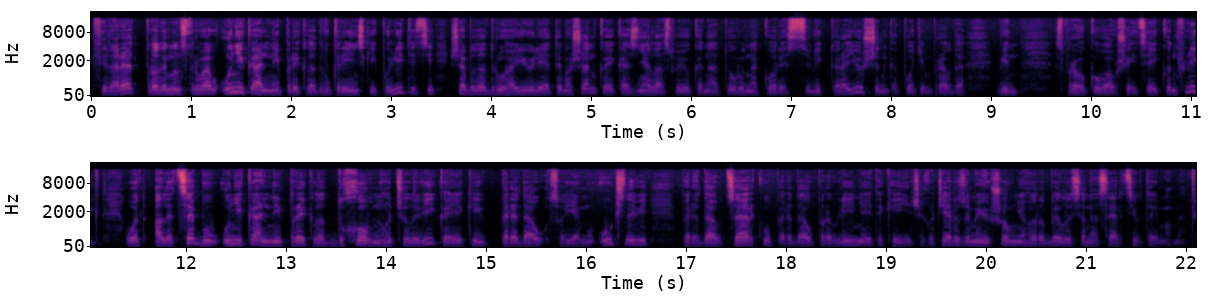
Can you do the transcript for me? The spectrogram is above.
Філарет продемонстрував унікальний приклад в українській політиці. Ще була друга Юлія Тимошенко, яка зняла свою кандидатуру на користь Віктора Ющенка. Потім, правда, він спровокував ще й цей конфлікт. От, але це був унікальний приклад духовного чоловіка, який передав своєму учневі, передав церкву, передав правління і таке інше. Хоч я розумію, що в нього робилося на серці в той момент.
